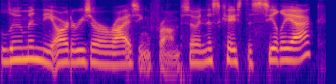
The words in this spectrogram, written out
lumen the arteries are arising from. So in this case, the celiac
